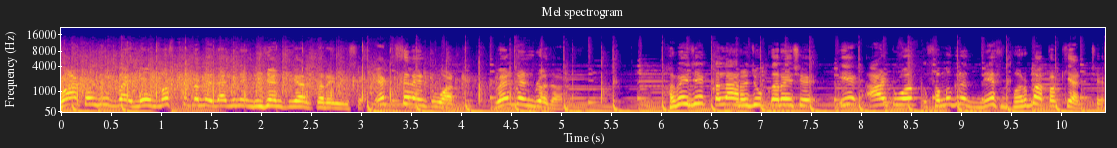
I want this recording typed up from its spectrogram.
વાહ કુલદીપભાઈ બહુ મસ્ત તમે દાગીને ડિઝાઇન તૈયાર કરેલી છે. Excellent work well done brother હવે જે કલા રજૂ કરે છે, એ આર્ટ વર્ક સમગ્ર દેશભરમાં પ્રખ્યાત છે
